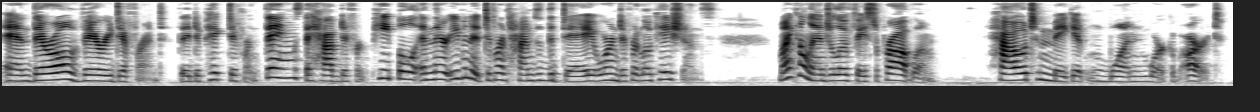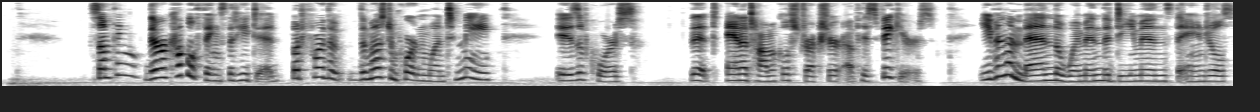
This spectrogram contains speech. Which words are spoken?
And they're all very different. They depict different things, they have different people, and they're even at different times of the day or in different locations. Michelangelo faced a problem how to make it one work of art. Something, there were a couple things that he did, but for the, the most important one to me is, of course, the anatomical structure of his figures. Even the men, the women, the demons, the angels,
